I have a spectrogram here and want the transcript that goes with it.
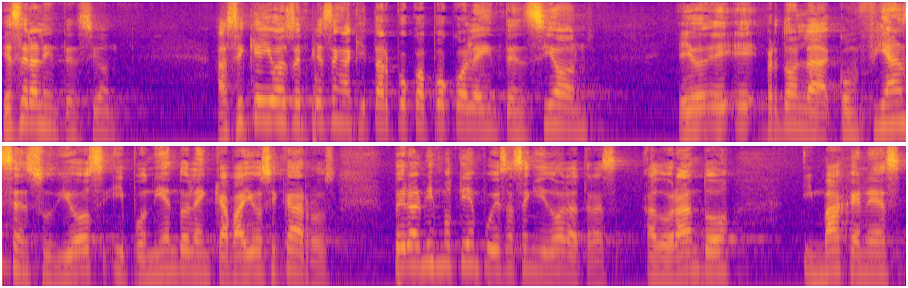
Esa era la intención. Así que ellos empiezan a quitar poco a poco la intención eh, eh, perdón, la confianza en su Dios y poniéndola en caballos y carros, pero al mismo tiempo ellos hacen idólatras, adorando imágenes,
